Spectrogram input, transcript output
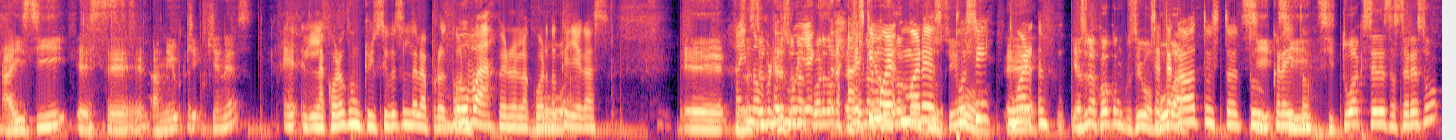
ahí sí, este, amigo, ¿qui- ¿quién es? Eh, El acuerdo conclusivo es el de la Procon, Buba. pero el acuerdo Buba. que llegas. Eh, pues Ay, es, nombres es un muy acuerdo. Es un que mueres, conclusivo. pues sí, Eh, muere- y es un acuerdo conclusivo. Se te Buba, acaba tu, tu si, crédito. si- si tú accedes a hacer eso,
